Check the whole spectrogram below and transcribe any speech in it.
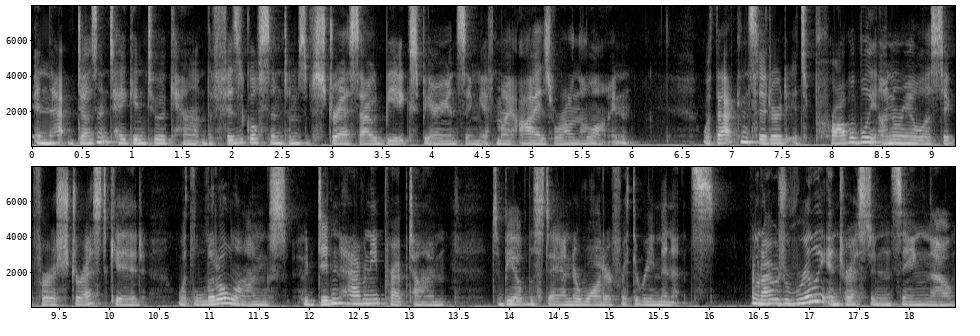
And that doesn't take into account the physical symptoms of stress I would be experiencing if my eyes were on the line. With that considered, it's probably unrealistic for a stressed kid with little lungs who didn't have any prep time to be able to stay underwater for three minutes. What I was really interested in seeing, though,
